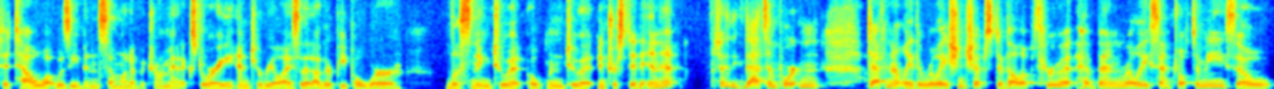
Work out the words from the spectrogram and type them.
to tell what was even somewhat of a traumatic story and to realize that other people were listening to it, open to it, interested in it. So I think that's important. Definitely the relationships developed through it have been really central to me. So,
